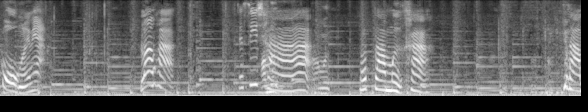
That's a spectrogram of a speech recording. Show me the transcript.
โก่งเลยเนี่ยเริ่มค่ะ เจสซี่ช้าเอามือรสปลาหมึกค่ะสาม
